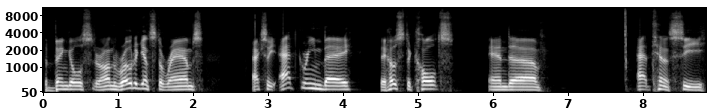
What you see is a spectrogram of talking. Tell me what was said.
the Bengals. They're on the road against the Rams. Actually, at Green Bay, they host the Colts and uh, at Tennessee.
